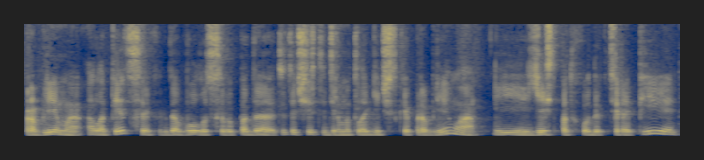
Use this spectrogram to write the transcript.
Проблема аллопеции, когда волосы выпадают, это чисто дерматологическая проблема, и есть подходы к терапии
